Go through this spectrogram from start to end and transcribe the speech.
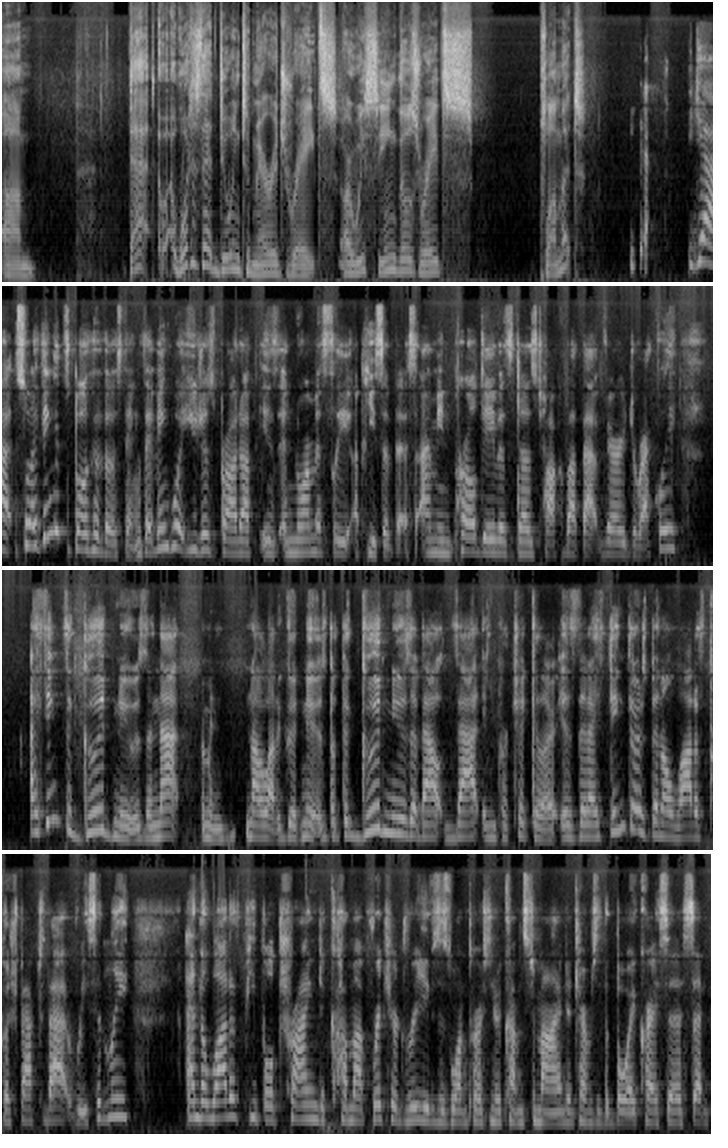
Um, that what is that doing to marriage rates? Are we seeing those rates plummet? Yeah. Yeah, so I think it's both of those things. I think what you just brought up is enormously a piece of this. I mean, Pearl Davis does talk about that very directly. I think the good news, and that, I mean, not a lot of good news, but the good news about that in particular is that I think there's been a lot of pushback to that recently. And a lot of people trying to come up. Richard Reeves is one person who comes to mind in terms of the boy crisis and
